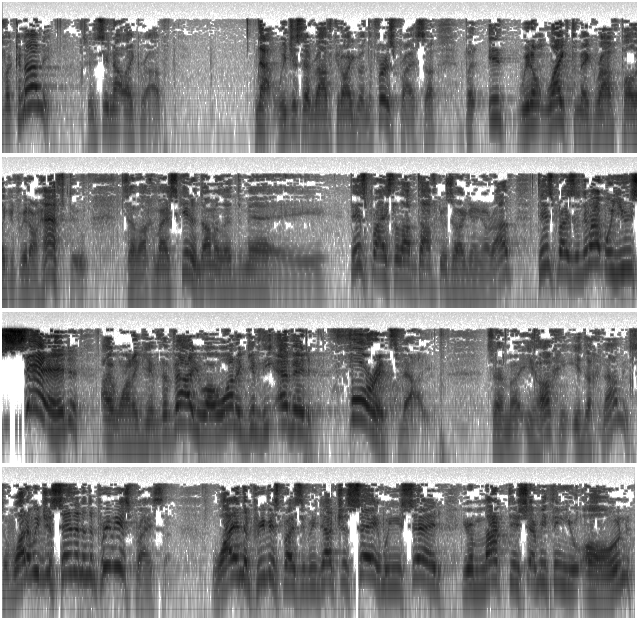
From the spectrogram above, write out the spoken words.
V'Kanani. So you see, not like Rav. Now, we just said Rav could argue in the first huh? but it, we don't like to make Rav Polik if we don't have to. So, this price of Dafka is arguing a Rav. This price of Well, you said, I want to give the value. I want to give the Evid for its value. So, so why don't we just say that in the previous price? Why in the previous price did we not just say where you said you're makdish everything you own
